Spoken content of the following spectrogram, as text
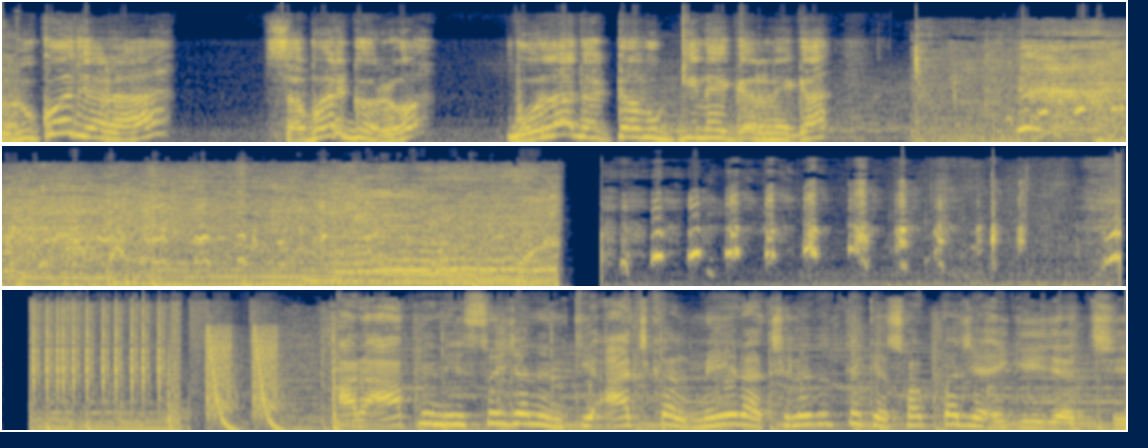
रुको जरा सबर करो बोला धक्का मुक्की नहीं करने का আর আপনি নিশ্চয়ই জানেন কি আজকাল মেয়েরা ছেলেদের থেকে সব কাজে এগিয়ে যাচ্ছে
